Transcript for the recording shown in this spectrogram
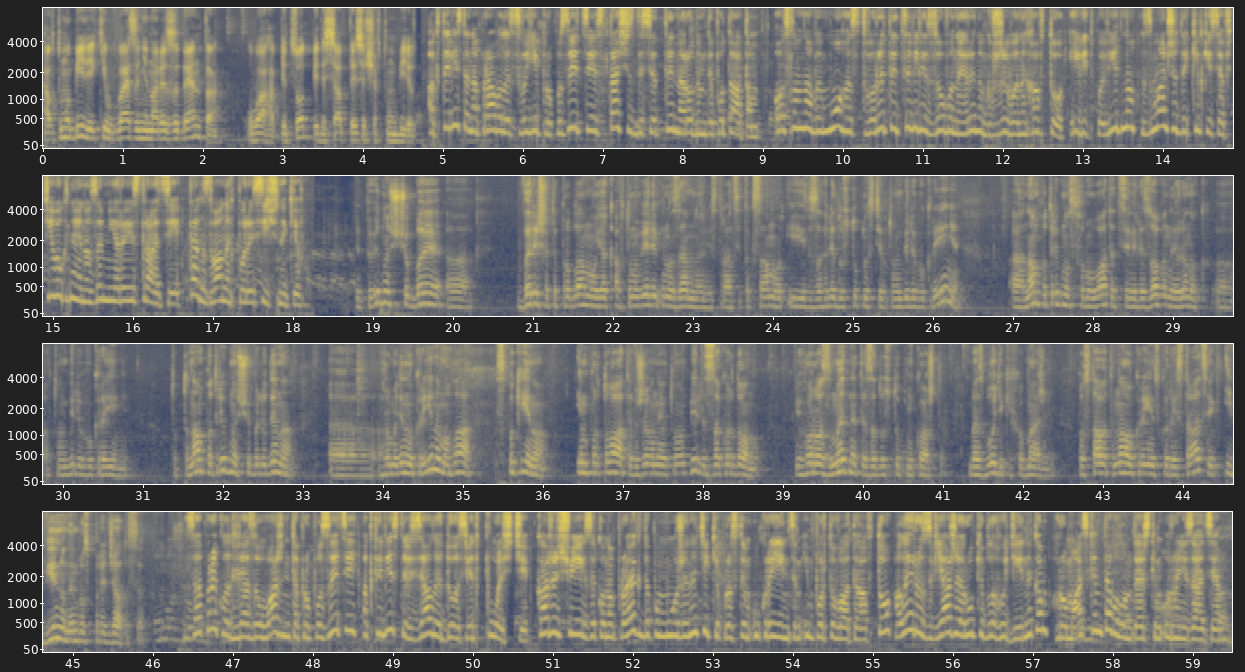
Автомобілі, які ввезені на резидента, увага, 550 тисяч автомобілів. Активісти направили свої пропозиції 160 народним депутатам. Основна вимога створити цивілізований ринок вживаних авто і відповідно зменшити кількість автівок на іноземній реєстрації, так званих пересічників. Відповідно, щоб е, вирішити проблему як автомобілів іноземної реєстрації, так само і взагалі доступності автомобілів в Україні, е, нам потрібно сформувати цивілізований ринок е, автомобілів в Україні. Тобто нам потрібно, щоб людина, е, громадянин України, могла спокійно імпортувати вживаний автомобіль з-за кордону, його розмитнити за доступні кошти, без будь-яких обмежень, поставити на українську реєстрацію і вільно ним розпоряджатися. За приклад для зауважень та пропозицій активісти взяли досвід Польщі. кажуть, що їх законопроект допоможе не тільки простим українцям імпортувати авто, але й розв'яже руки благодійникам, громадським та волонтерським організаціям.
